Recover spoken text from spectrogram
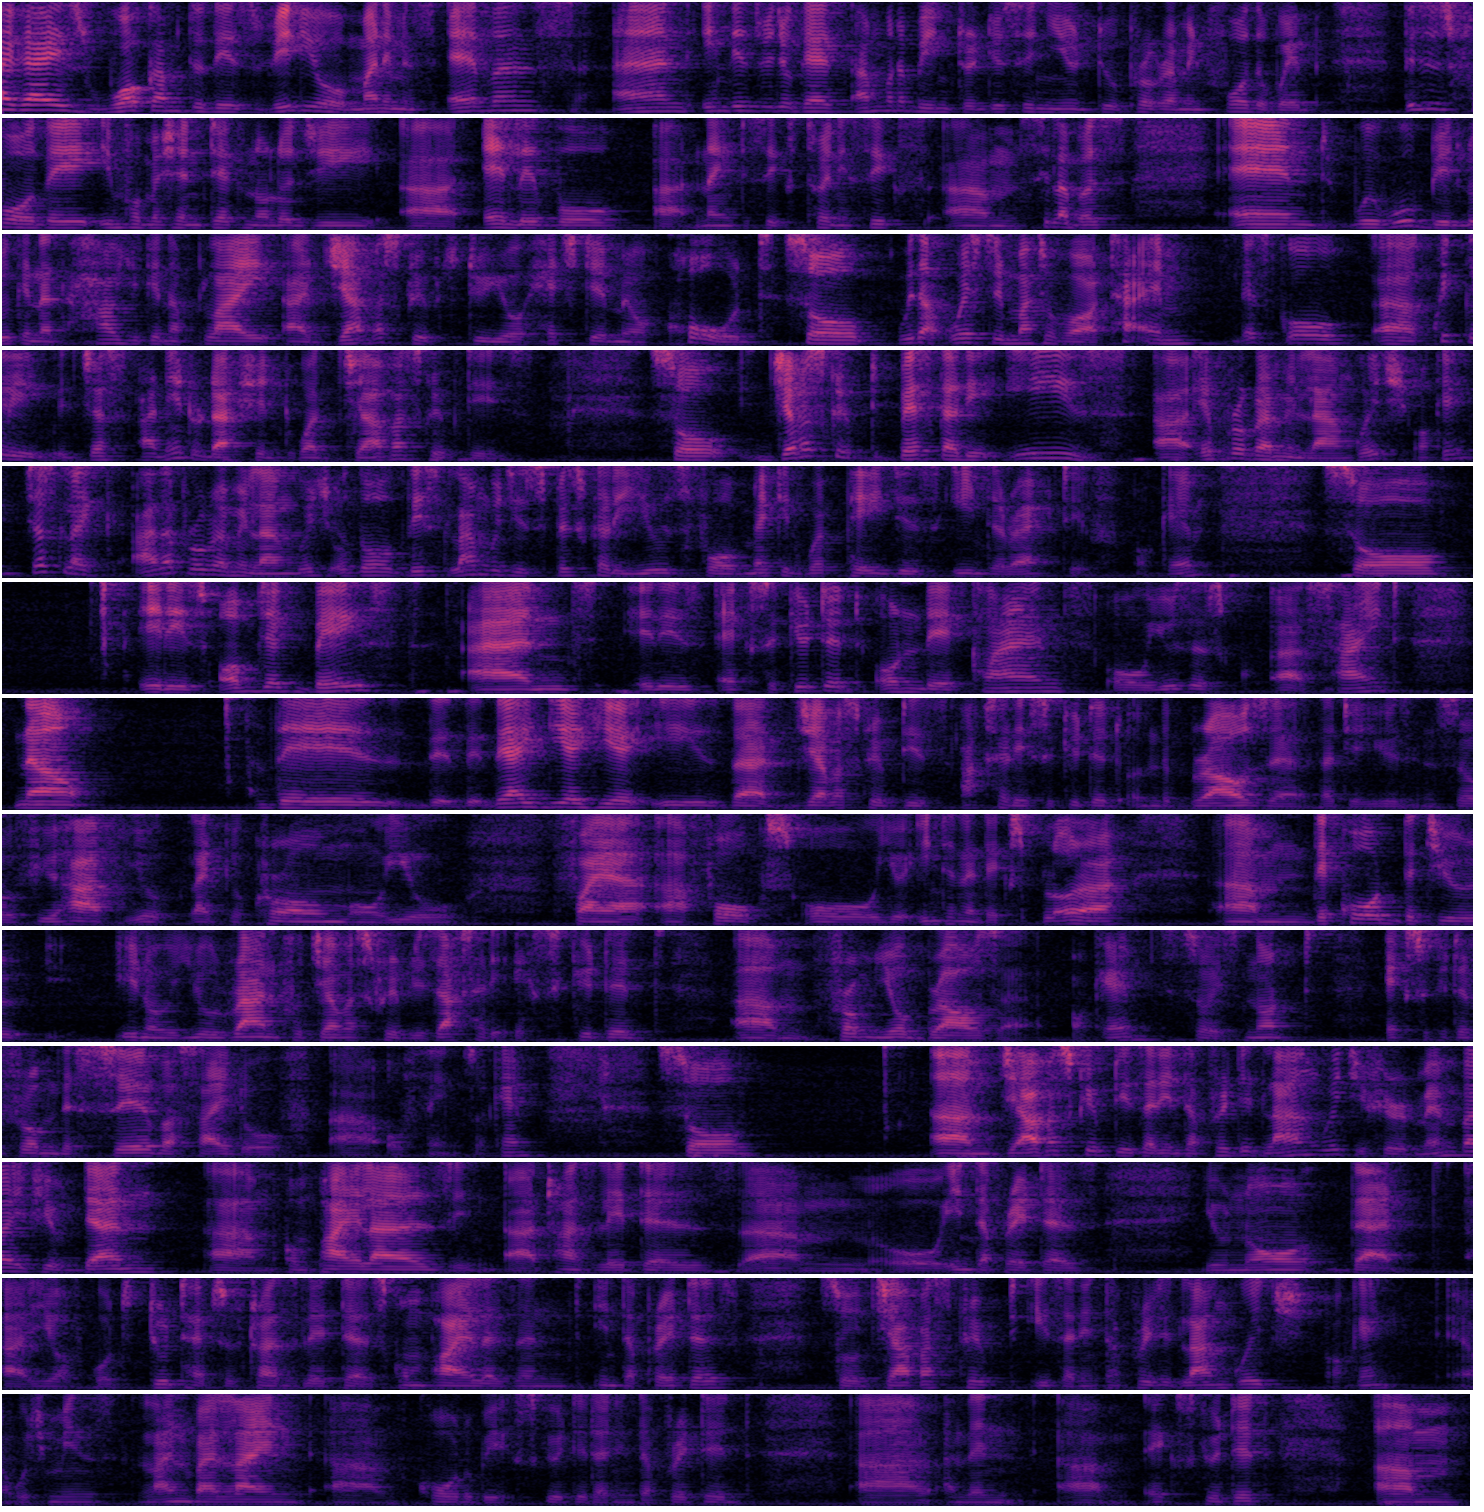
Hi guys, welcome to this video. My name is Evans and in this video guys, I'm going to be introducing you to programming for the web. This is for the information technology uh, A-level uh, 9626 um, syllabus and we will be looking at how you can apply uh, JavaScript to your HTML code. So without wasting much of our time, let's go uh, quickly with just an introduction to what JavaScript is. So JavaScript basically is uh, a programming language, okay? Just like other programming language, although this language is specifically used for making web pages interactive, okay? So it is object-based and it is executed on the client or user's uh, side. Now, the, the, the idea here is that JavaScript is actually executed on the browser that you're using. So if you have your like your Chrome or your Firefox or your Internet Explorer, um, the code that you you know you run for JavaScript is actually executed um, from your browser. Okay, so it's not executed from the server side of uh, of things. Okay, so um, JavaScript is an interpreted language. If you remember, if you've done um, compilers, uh, translators, um, or interpreters, you know that uh, you have got two types of translators, compilers and interpreters. So JavaScript is an interpreted language, okay, uh, which means line by line uh, code will be executed and interpreted uh, and then um, executed. Um,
